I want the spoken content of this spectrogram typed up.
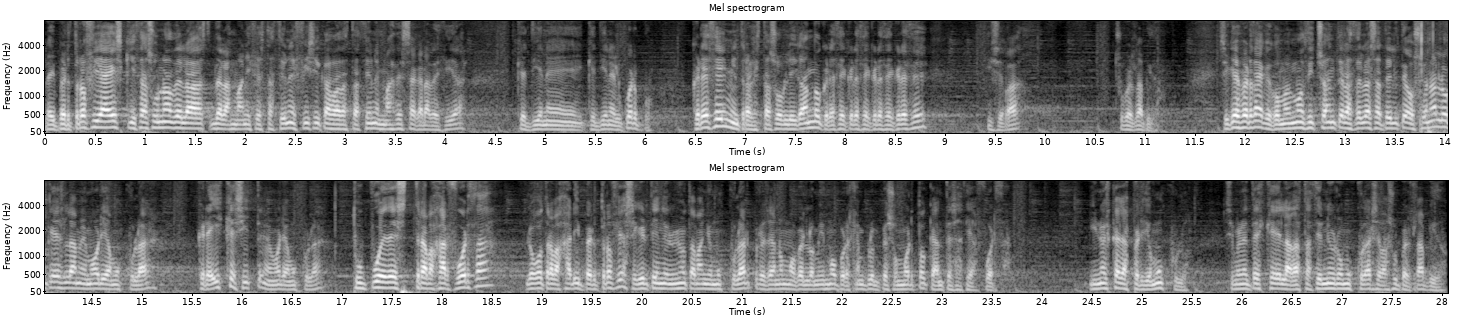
La hipertrofia es quizás una de las, de las manifestaciones físicas o adaptaciones más desagradecidas que tiene, que tiene el cuerpo. Crece mientras estás obligando, crece, crece, crece, crece y se va súper rápido. Sí que es verdad que, como hemos dicho antes, las células satélite, ¿os suena lo que es la memoria muscular? ¿Creéis que existe memoria muscular? Tú puedes trabajar fuerza, luego trabajar hipertrofia, seguir teniendo el mismo tamaño muscular, pero ya no mover lo mismo, por ejemplo, en peso muerto que antes hacías fuerza. Y no es que hayas perdido músculo, simplemente es que la adaptación neuromuscular se va súper rápido.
